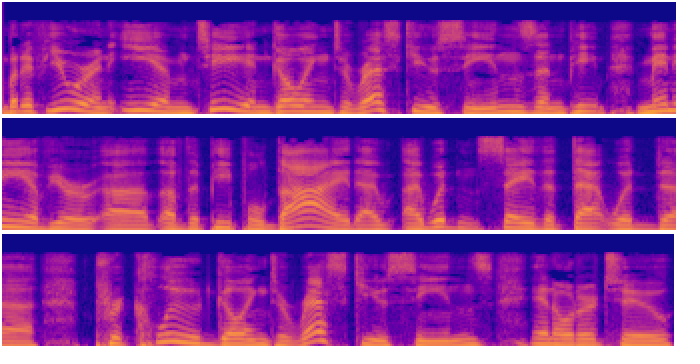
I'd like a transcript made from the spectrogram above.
But if you were an EMT and going to rescue scenes, and pe- many of your uh, of the people died, I, I wouldn't say that that would uh, preclude going to rescue scenes in order to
